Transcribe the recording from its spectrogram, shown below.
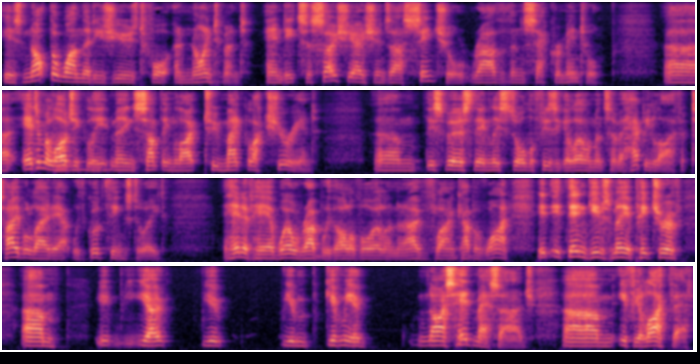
is not the one that is used for anointment, and its associations are sensual rather than sacramental. Uh, etymologically, it means something like to make luxuriant. Um, this verse then lists all the physical elements of a happy life a table laid out with good things to eat, a head of hair well rubbed with olive oil and an overflowing cup of wine. It, it then gives me a picture of, um, you, you know, you, you give me a nice head massage, um, if you like that.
